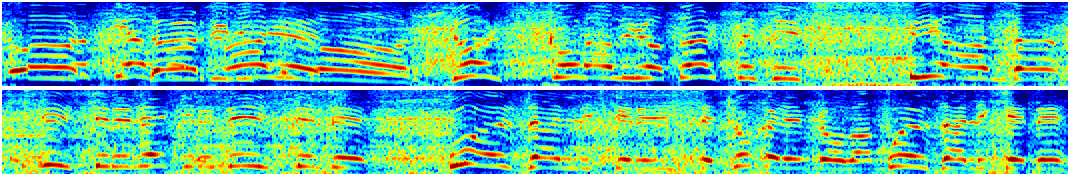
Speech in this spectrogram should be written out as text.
skor. Dördüncü skor. 4 skor alıyor. Dark Passage bir anda işlerin rengini değiştirdi. Bu özellikleri işte çok önemli olan bu özelliklerini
